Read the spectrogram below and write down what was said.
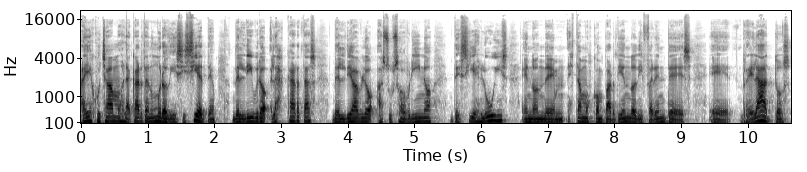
Ahí escuchábamos la carta número 17 del libro Las cartas del diablo a su sobrino de C.S. Lewis, en donde estamos compartiendo diferentes eh, relatos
